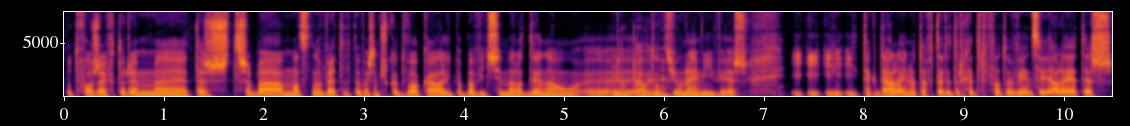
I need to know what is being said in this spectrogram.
utworze, w którym e, też trzeba mocno wyedytować na przykład wokal i pobawić się melodyną, e, No autotunem i wiesz, i, i, i, i tak dalej, no to wtedy trochę trwa to więcej, ale ja też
